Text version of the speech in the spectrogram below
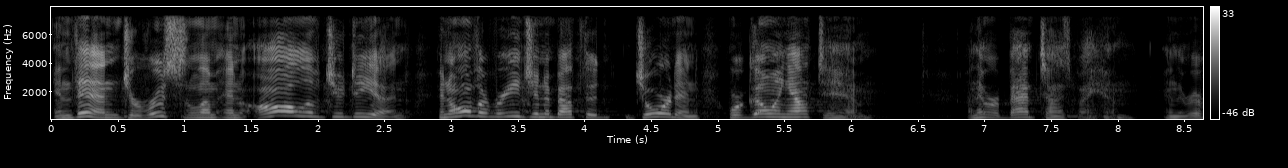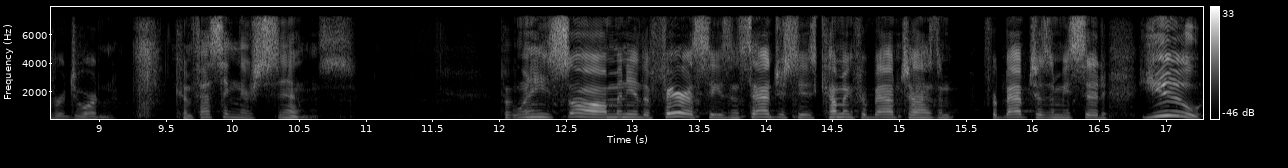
and then Jerusalem and all of Judea and, and all the region about the Jordan were going out to him, and they were baptized by him in the river Jordan, confessing their sins. But when he saw many of the Pharisees and Sadducees coming for baptism, for baptism, he said, You,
